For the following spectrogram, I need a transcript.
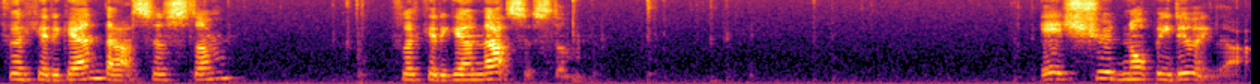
Flick it again. That system. Flick it again. That system. It should not be doing that.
